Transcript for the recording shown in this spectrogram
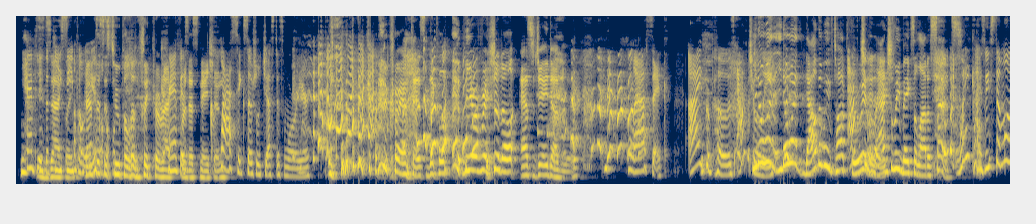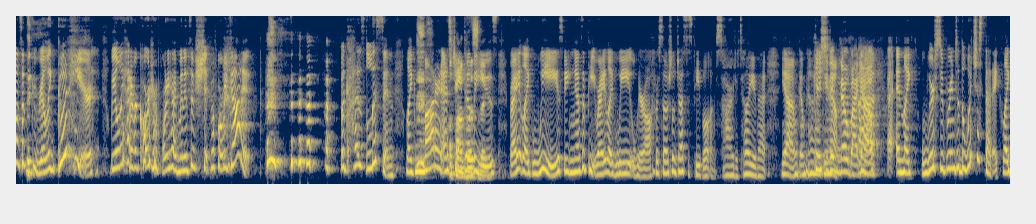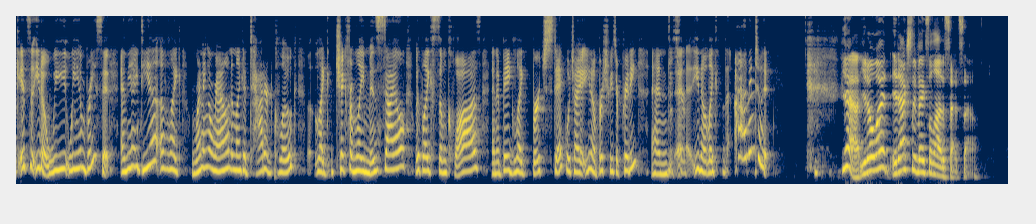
Yeah. Krampus is the PC police. Krampus is too politically correct for this nation. Classic social justice warrior. Krampus, the cla- the original SJW. Classic. I propose actually. You know what? You know what? Now that we've talked through it, Actually- it actually makes a lot of sense. Wait, guys, we've stumbled on something really good here. We only had to record for 45 minutes of shit before we got it. because listen, like modern SJWs, right? Like we, speaking as a P, right? Like we, we're all for social justice people. I'm sorry to tell you that. Yeah, I'm, I'm kind of case you didn't know by now. and like we're super into the witch aesthetic. Like it's you know we we embrace it, and the idea of like running around in like a tattered cloak, like chick from Les Mis style, with like some claws and a big like birch stick, which I you know birch trees are pretty, and uh, you know like th- I'm into it. Yeah, you know what? It actually makes a lot of sense now.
